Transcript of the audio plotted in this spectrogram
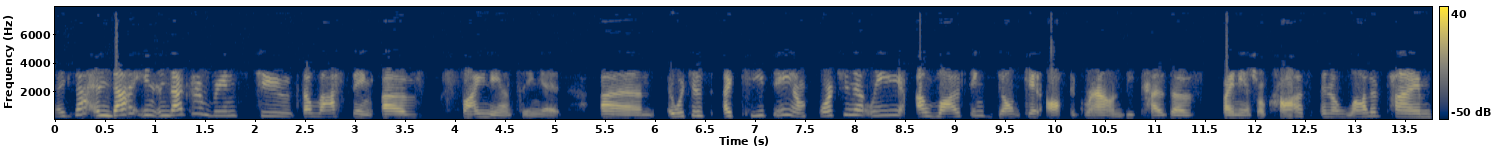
Exactly, and that and that kind of brings to the last thing of financing it, um, which is a key thing. Unfortunately, a lot of things don't get off the ground because of financial costs, and a lot of times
